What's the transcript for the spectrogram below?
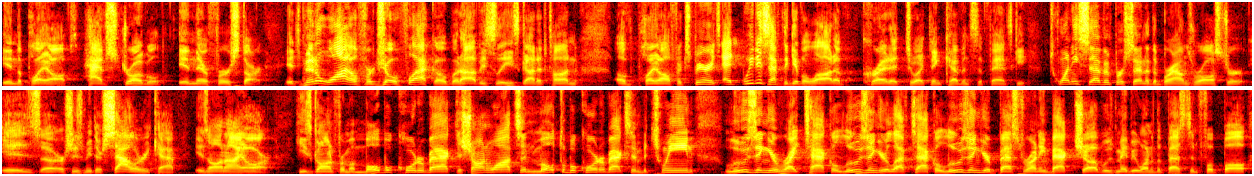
in the playoffs have struggled in their first start. It's been a while for Joe Flacco, but obviously he's got a ton of playoff experience. And we just have to give a lot of credit to, I think, Kevin Stefanski. 27% of the Browns roster is, uh, or excuse me, their salary cap is on IR. He's gone from a mobile quarterback, Deshaun Watson, multiple quarterbacks in between, losing your right tackle, losing your left tackle, losing your best running back, Chubb, who's maybe one of the best in football.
